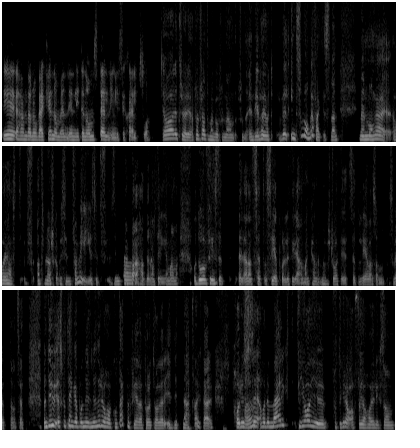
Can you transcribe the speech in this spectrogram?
det handlar nog verkligen om en, en liten omställning i sig själv. Så. Ja, det tror jag det gör. Framförallt om man går från, från en del har ju varit, väl inte så många faktiskt, men, men många har ju haft entreprenörskap i sin familj. Sin, sin pappa ja. hade någonting och, mamma, och då finns det ett, annat sätt att se på det lite grann. Man kan man förstår att det är ett sätt att leva som, som är på ett annat sätt. Men du, jag skulle tänka på nu, nu när du har kontakt med flera företagare i ditt nätverk där. Har du, ja. har du märkt, för jag är ju fotograf och jag har ju liksom,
